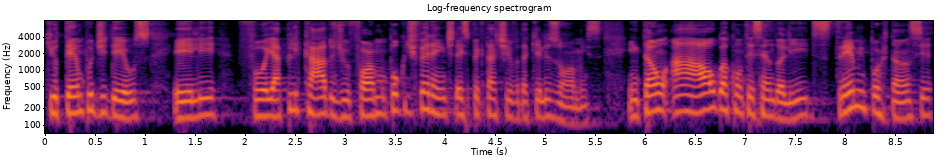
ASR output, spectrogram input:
que o tempo de Deus ele foi aplicado de forma um pouco diferente da expectativa daqueles homens. Então há algo acontecendo ali de extrema importância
